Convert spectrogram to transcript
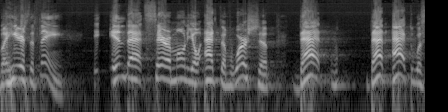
but here's the thing: in that ceremonial act of worship, that that act was,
